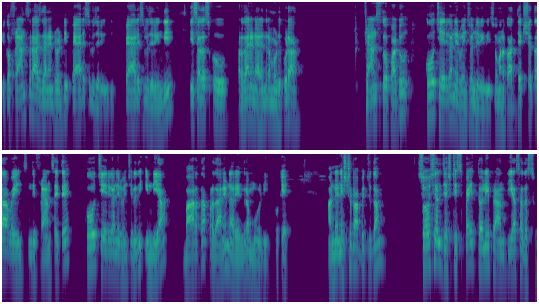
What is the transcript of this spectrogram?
ఈ యొక్క ఫ్రాన్స్ రాజధాని అయినటువంటి ప్యారిస్లో జరిగింది. ప్యారిస్లో జరిగింది. ఈ సదస్సుకు ప్రధాని నరేంద్ర మోడీ కూడా ఫ్రాన్స్‌తో పాటు కో చైర్‌గా నిర్వహించడం జరిగింది. సో మనకు అధ్యక్షత వహించింది ఫ్రాన్స్ అయితే కో చైర్‌గా నిర్వహించినది ఇండియా. భారత ప్రధాని Narendra Modi. Okay. And next topic చూద్దాం. సోషల్ జస్టిస్‌పై తొలి ప్రాంతీయ సదస్సు.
